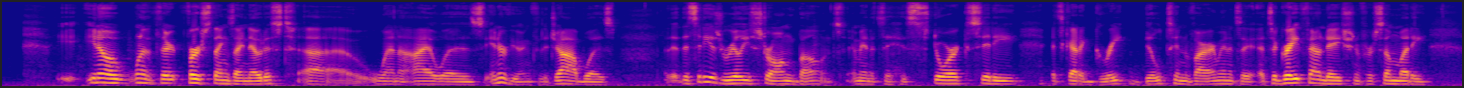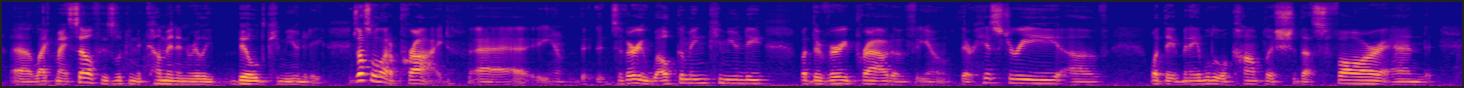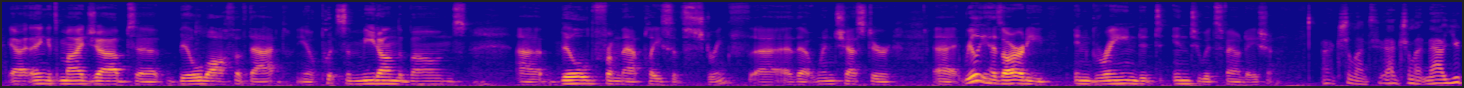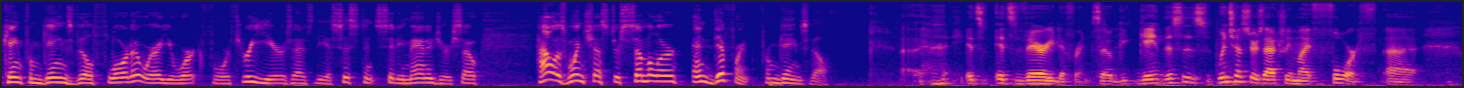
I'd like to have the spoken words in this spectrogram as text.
You know, one of the th- first things I noticed uh, when I was interviewing for the job was the city has really strong bones. I mean, it's a historic city. It's got a great built environment. It's a it's a great foundation for somebody uh, like myself who's looking to come in and really build community. There's also a lot of pride. Uh, you know, it's a very welcoming community, but they're very proud of you know their history of what they've been able to accomplish thus far, and I think it's my job to build off of that. You know, put some meat on the bones, uh, build from that place of strength uh, that Winchester uh, really has already ingrained it into its foundation. Excellent, excellent. Now, you came from Gainesville, Florida, where you worked for three years as the assistant city manager. So, how is Winchester similar and different from Gainesville? Uh, it's it's very different. So, G- this is Winchester is actually my fourth uh,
